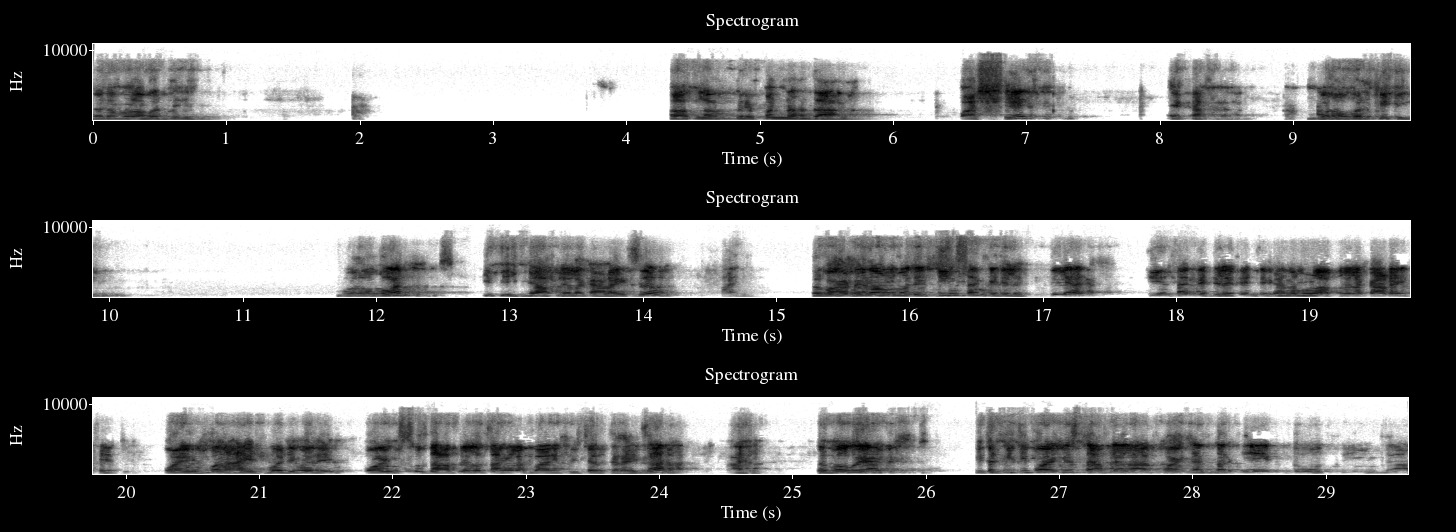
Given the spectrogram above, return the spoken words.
घनमुळामध्ये सात लाख त्रेपन्न हजार पाचशे एकाहत्तर. बरोबर किती? बरोबर? किती हे आपल्याला काढायचं आहे. तर बघा घनामध्ये तीन संख्या दिल्या किती दिल्या. तीन संख्या दिल्या. त्यांच्या घनामुळे आपल्याला काढायचे पॉईंट पण आहेत मध्ये मध्ये पॉईंट सुद्धा आपल्याला चांगला बारीक विचार करायचा आहे. तर बघूया. इथं किती पॉईंट दिसतं आपल्याला? पॉईंट नंतर एक दोन तीन चार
